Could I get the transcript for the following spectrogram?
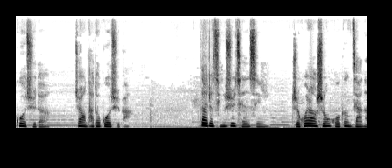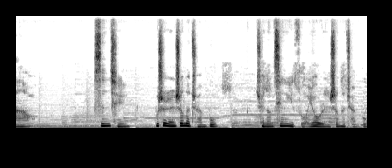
过去的就让它都过去吧。带着情绪前行。只会让生活更加难熬。心情不是人生的全部，却能轻易左右人生的全部。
